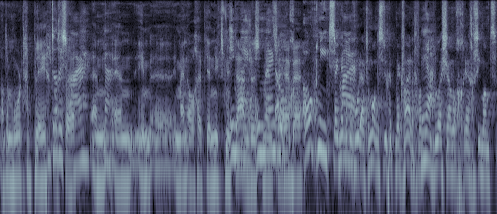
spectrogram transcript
had een moord gepleegd. Dat of, is eh, waar, en ja. en in, eh, in mijn ogen heb je niks In misdaan. mijn, dus in mijn mensen ogen hebben. ook niet. Nee, neem maar... de woorden uit de mond. Dat is natuurlijk het merkwaardig. Want Ja. ik bedoel, als je dan nog ergens iemand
